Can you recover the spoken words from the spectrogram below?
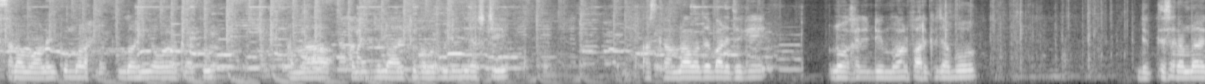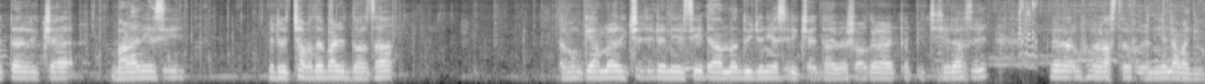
আসসালামু আলাইকুম রহমতুল্লাহি আমরা আপনাদের জন্য আরেকটি ভালো ভিডিও নিয়ে আসছি। আজকে আমরা আমাদের বাড়ি থেকে নোয়াখালী ডিম মল পার্কে যাব। দেখতেছেন আমরা একটা রিক্সা ভাড়া নিয়েছি। এটা হচ্ছে আমাদের বাড়ির দরজা। এবং কি আমরা রিক্সা যেটা নিয়েছি, এটা আমরা দুইজনই আছি, রিক্সার ড্রাইভার সহকারে একটা পিচ্ছি ছেলে আছে। উপরে রাস্তার উপরে নিয়ে নামাই দিব।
